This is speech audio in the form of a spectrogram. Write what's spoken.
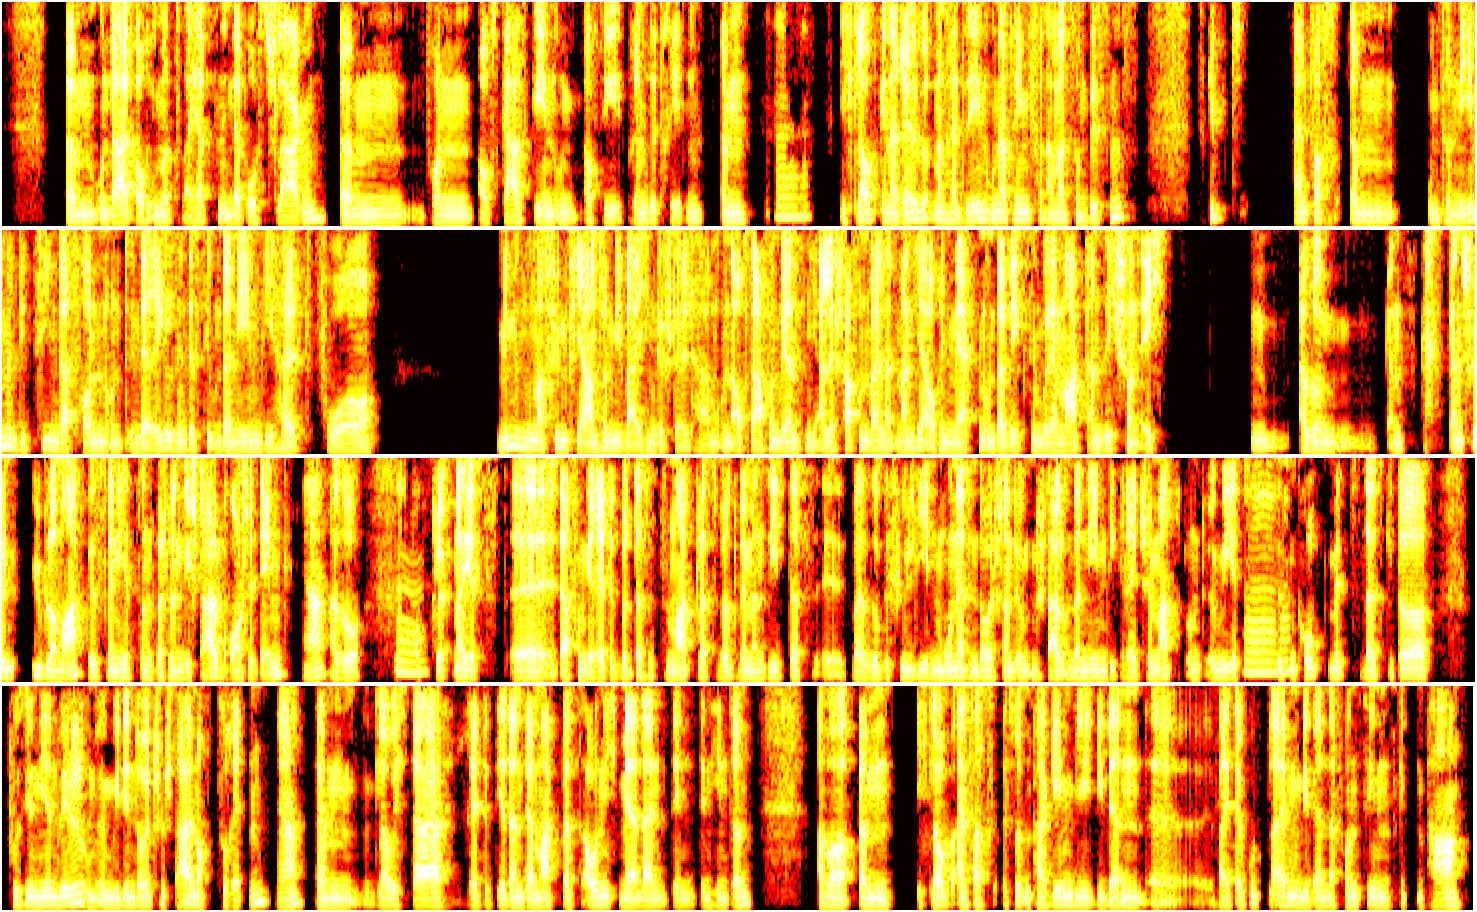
Ähm, und da halt auch immer zwei Herzen in der Brust schlagen, ähm, von aufs Gas gehen und auf die Bremse treten. Ähm, mhm. ich glaube, generell wird man halt sehen, unabhängig von Amazon Business, es gibt einfach ähm, Unternehmen, die ziehen davon. Und in der Regel sind es die Unternehmen, die halt vor mindestens mal fünf Jahren schon die Weichen gestellt haben. Und auch davon werden es nicht alle schaffen, weil halt manche auch in Märkten unterwegs sind, wo der Markt an sich schon echt also ein ganz, ganz schön übler Markt ist, wenn ich jetzt zum Beispiel in die Stahlbranche denke, ja, also mhm. ob Klöckner jetzt äh, davon gerettet wird, dass es zum Marktplatz wird, wenn man sieht, dass äh, quasi so gefühlt jeden Monat in Deutschland irgendein Stahlunternehmen die Gerätsche macht und irgendwie jetzt mhm. ThyssenKrupp mit Salzgitter fusionieren will, um irgendwie den deutschen Stahl noch zu retten, ja, ähm, glaube ich, da rettet dir dann der Marktplatz auch nicht mehr dein, den, den Hintern. Aber ähm, ich glaube einfach, es wird ein paar geben, die, die werden äh, weiter gut bleiben und die werden davonziehen. Und es gibt ein paar,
